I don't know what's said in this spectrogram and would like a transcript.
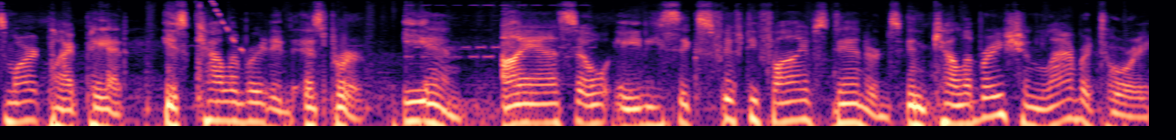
Smart Pipette is calibrated as per EN ISO 8655 standards in calibration laboratory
